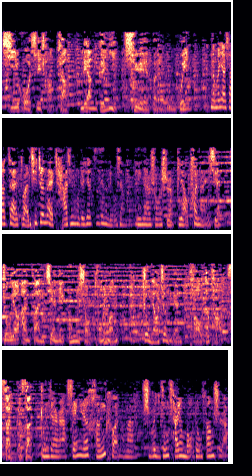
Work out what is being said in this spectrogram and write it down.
期货市场上两个亿血本无归。那么要想在短期之内查清楚这些资金的流向呢，应该说是比较困难一些。主要案犯建立攻守同盟，重要证人跑的跑，散的散。中间啊，嫌疑人很可能啊，是不是已经采用某种方式啊，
